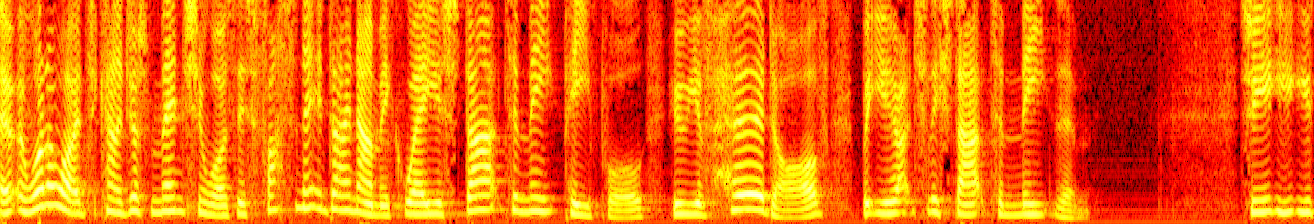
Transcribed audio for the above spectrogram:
And what I wanted to kind of just mention was this fascinating dynamic where you start to meet people who you've heard of, but you actually start to meet them. So you, you,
